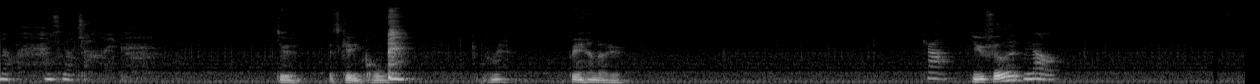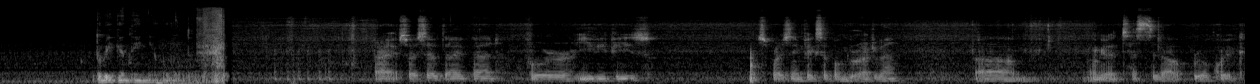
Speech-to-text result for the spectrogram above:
I smell chocolate. Dude, it's getting cold. Come here. Put your hand out here. Stop. Do you feel it? No. To be continued. Alright, so I set up the iPad for EVPs. Surprisingly picks up on GarageBand. Um, I'm gonna test it out real quick,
